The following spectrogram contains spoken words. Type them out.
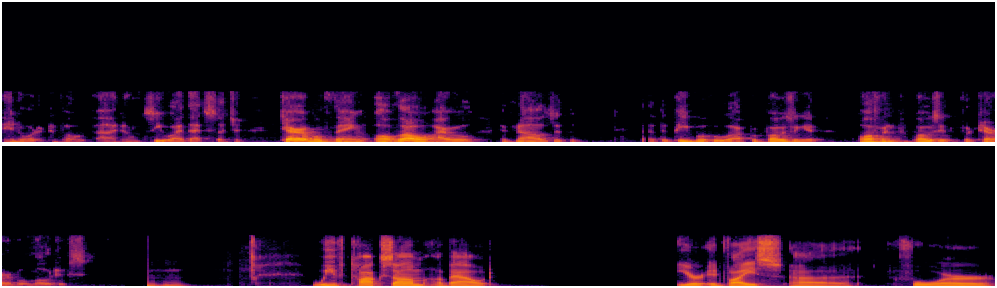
in order to vote. I don't see why that's such a terrible thing. Although I will acknowledge that the that the people who are proposing it often propose it for terrible motives. Mm-hmm. We've talked some about your advice uh, for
